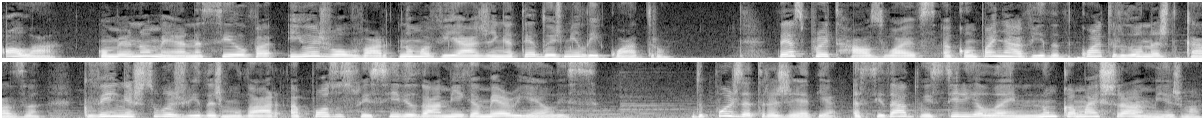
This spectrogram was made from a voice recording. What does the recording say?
Olá, o meu nome é Ana Silva e hoje vou levar-te numa viagem até 2004. Desperate Housewives acompanha a vida de quatro donas de casa que veem as suas vidas mudar após o suicídio da amiga Mary Ellis. Depois da tragédia, a cidade do Wisteria Lane nunca mais será a mesma,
